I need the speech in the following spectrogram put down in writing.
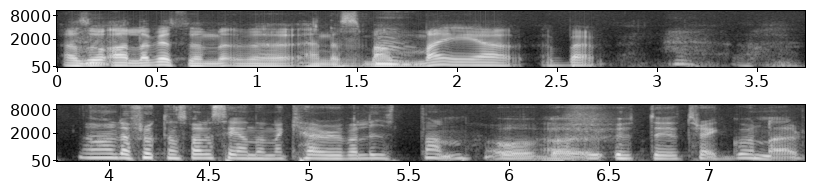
Alltså, alla vet vem eh, hennes mamma är. Ja, den där fruktansvärda scenen när Carrie var liten och var ute i trädgården där.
